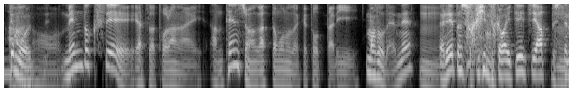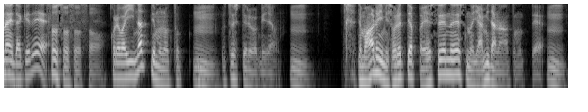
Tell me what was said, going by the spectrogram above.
でも、めんどくせえやつは取らない。あの、テンション上がったものだけ取ったり。まあそうだよね。うん。冷凍食品とかはいちいちアップしてないだけで、うん、そうそうそうそう。これはいいなっていうものをと、うん。映してるわけじゃん。うん。でもある意味それってやっぱ SNS の闇だなと思って。うん。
